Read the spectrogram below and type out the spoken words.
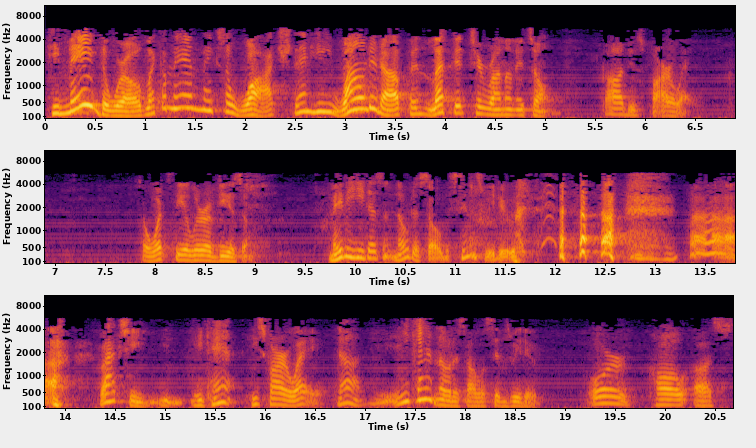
He made the world like a man makes a watch, then he wound it up and left it to run on its own. God is far away. So what's the allure of deism? Maybe he doesn't notice all the sins we do. ah, well, actually, he can't. He's far away. No, he can't notice all the sins we do. Or call us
